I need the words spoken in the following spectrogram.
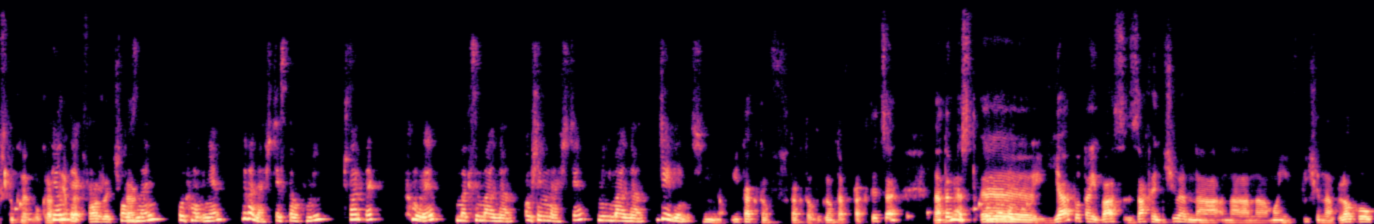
Stuknę dwukrotnie, aby Piątek, otworzyć. Tak. Poznań, pochmurnie, 12 stopni, czwartek, chmury, maksymalna 18, minimalna 9. No i tak to, tak to wygląda w praktyce. Natomiast e, ja tutaj Was zachęciłem na, na, na moim wpisie na blogu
